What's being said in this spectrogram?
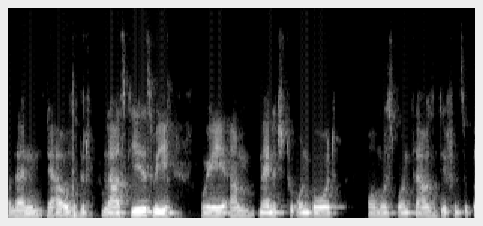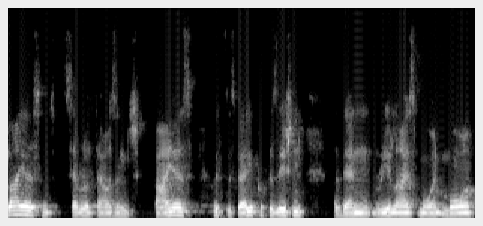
And then, yeah, over the last years, we we um, managed to onboard almost 1,000 different suppliers and several thousand buyers with this value proposition, then realize more and more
